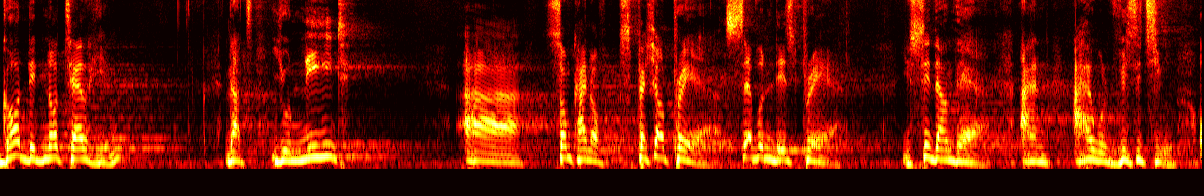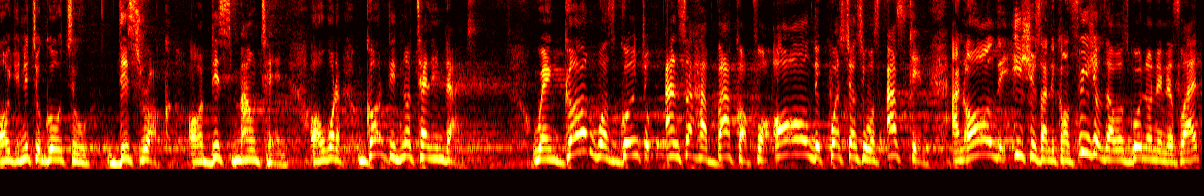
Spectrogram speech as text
God did not tell him that you need uh, some kind of special prayer, seven days prayer. You sit down there and I will visit you. Or you need to go to this rock or this mountain or whatever. God did not tell him that. When God was going to answer Habakkuk for all the questions he was asking and all the issues and the confusions that was going on in his life,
